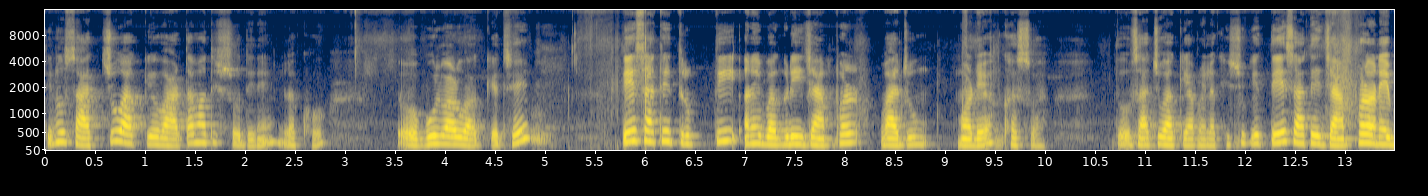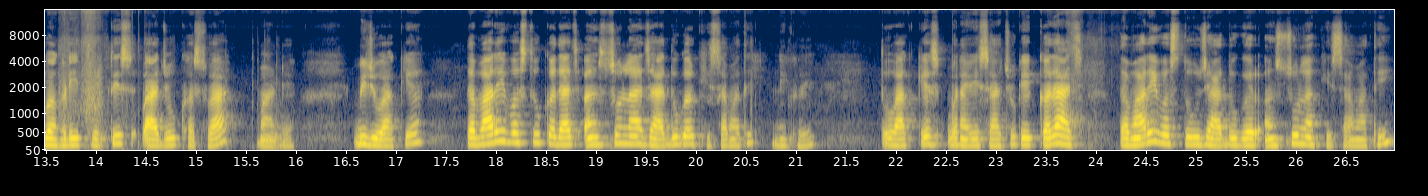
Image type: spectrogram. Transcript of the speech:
તેનું સાચું વાક્ય વાર્તામાંથી શોધીને લખો. તો ભૂલવાળું વાક્ય છે, તે સાથે તૃપ્તિ અને બગડી જામફળ બાજુ મોઢે ખસવા. તો સાચું વાક્ય આપણે લખીશું કે, તે સાથે જામફળ અને બંગડી તૃપ્તિ બાજુ ખસવા માંડ્યા બીજું વાક્ય તમારી વસ્તુ કદાચ અંશુલના જાદુગર ખિસ્સામાંથી નીકળે. તો વાક્ય બનાવી સાચું કે કદાચ તમારી વસ્તુ જાદુગર અંશુલના ખિસ્સામાંથી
